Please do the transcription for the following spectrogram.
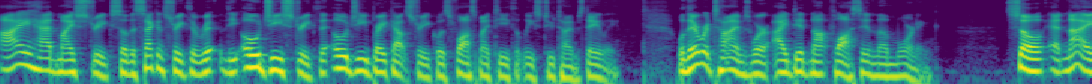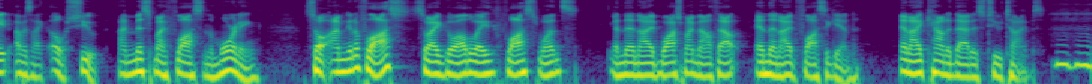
I had my streak, so the second streak, the the OG streak, the OG breakout streak was floss my teeth at least two times daily. Well, there were times where I did not floss in the morning. So at night, I was like, oh, shoot, I missed my floss in the morning. So I'm going to floss. So I'd go all the way, floss once, and then I'd wash my mouth out, and then I'd floss again. And I counted that as two times. Mm-hmm.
